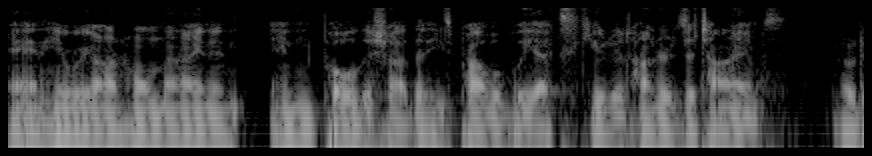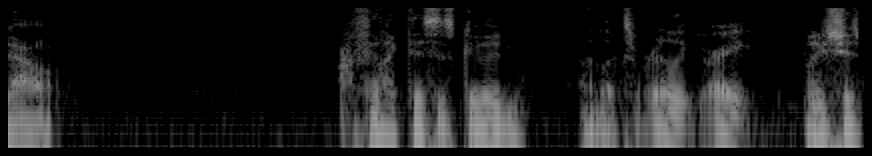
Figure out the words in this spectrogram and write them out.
and here we are on hole nine, and and he pulled a shot that he's probably executed hundreds of times. no doubt. I feel like this is good, That looks really great. but it's just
